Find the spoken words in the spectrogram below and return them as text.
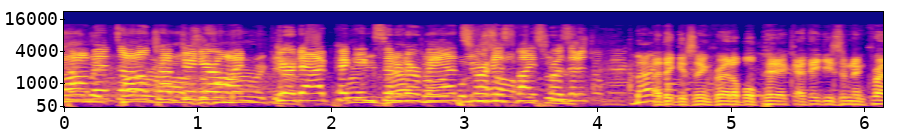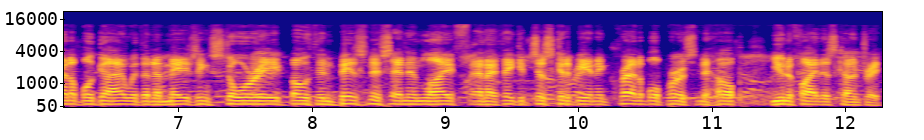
Any comment, Donald Trump Jr., on your dad picking Senator Vance for his vice presidential pick? I think it's an incredible pick. I think he's an incredible guy with an amazing story, both in business and in life. And I think it's just going to be an incredible person to help unify this country.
